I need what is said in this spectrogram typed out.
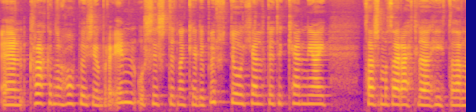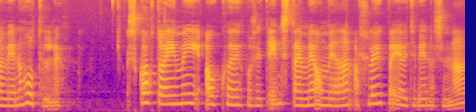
en krakkarnar hoppuðu síðan bara inn og sýsturna kerði burtu og heldu til Kenjæ þar sem að þær ætlaði að hitta þannig vin á hótelinu Scott og Amy ákveði upp á sitt einstæmi á meðan að hlaupa yfir til vina sinna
